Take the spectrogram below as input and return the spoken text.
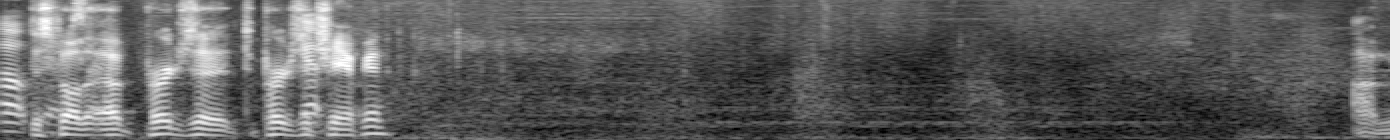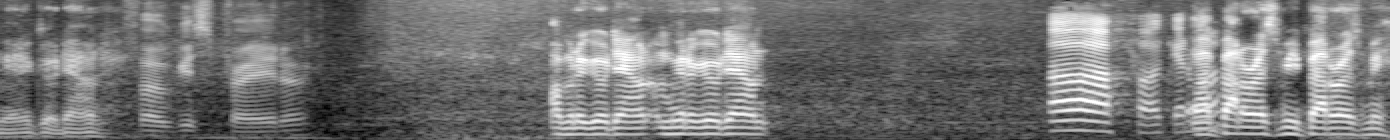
Oh, Dispel yes. the uh, purge the purge Yep. the champion. I'm gonna go down. Focus Praetor. I'm gonna go down. I'm gonna go down. Ah, fuck it. Uh, up. battle res me. Battle res me.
